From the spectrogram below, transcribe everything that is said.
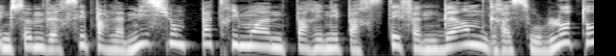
une somme versée par la mission patrimoine parrainée par Stéphane Bern grâce au loto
